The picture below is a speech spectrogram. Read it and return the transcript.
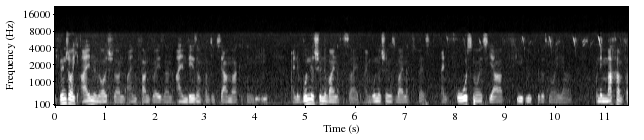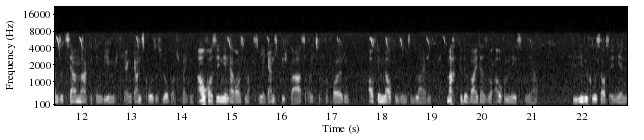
Ich wünsche euch allen in Deutschland, allen Fundraisern, allen Lesern von sozialmarketing.de eine wunderschöne Weihnachtszeit, ein wunderschönes Weihnachtsfest, ein frohes neues Jahr, viel Glück für das neue Jahr. Und den Machern von sozialmarketing.de möchte ich ein ganz großes Lob aussprechen. Auch aus Indien heraus macht es mir ganz viel Spaß, euch zu verfolgen, auf dem Laufenden zu bleiben. Macht bitte weiter so, auch im nächsten Jahr. Liebe Grüße aus Indien.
